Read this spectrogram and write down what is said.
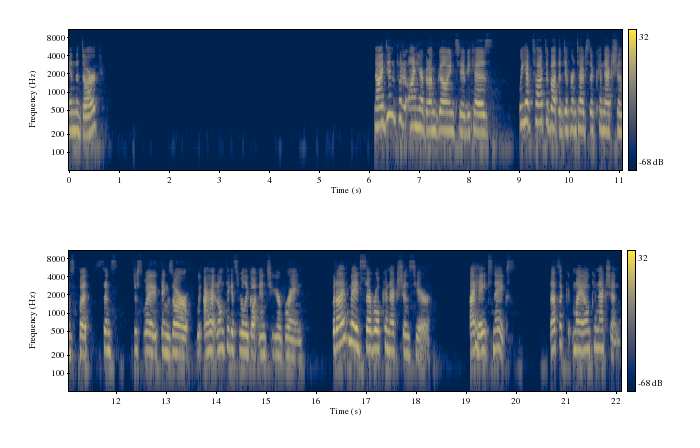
in the dark. Now, I didn't put it on here, but I'm going to because we have talked about the different types of connections, but since just the way things are, I don't think it's really gotten into your brain. But I've made several connections here. I hate snakes. That's a, my own connection.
